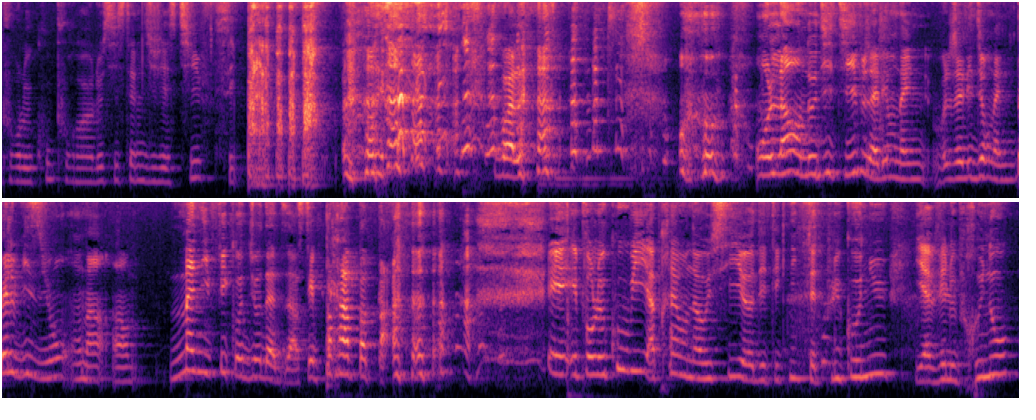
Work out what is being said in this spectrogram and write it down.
pour le coup, pour le système digestif. C'est voilà. on, on l'a en auditif, j'allais, on a une, j'allais dire on a une belle vision, on a un magnifique audio d'Adza. C'est papa. et, et pour le coup, oui, après, on a aussi euh, des techniques peut-être plus connues. Il y avait le pruneau.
